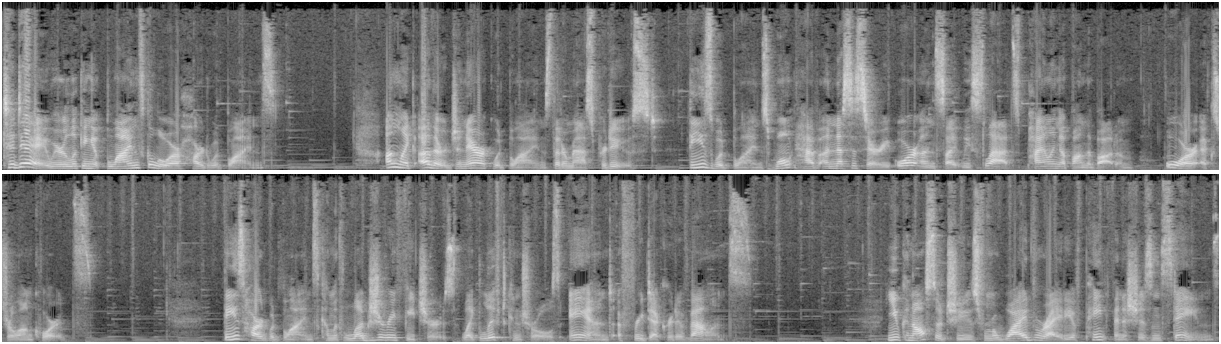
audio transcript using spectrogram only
Today, we are looking at Blindsgalore hardwood blinds. Unlike other generic wood blinds that are mass-produced, these wood blinds won't have unnecessary or unsightly slats piling up on the bottom or extra long cords. These hardwood blinds come with luxury features like lift controls and a free decorative valance. You can also choose from a wide variety of paint finishes and stains.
